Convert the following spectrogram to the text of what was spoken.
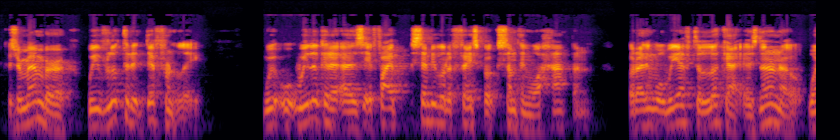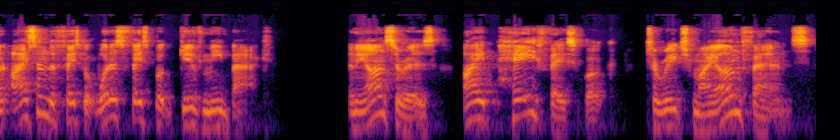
Because remember, we've looked at it differently. We, we look at it as if I send people to Facebook, something will happen. But I think what we have to look at is no, no, no. When I send to Facebook, what does Facebook give me back? And the answer is I pay Facebook to reach my own fans,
